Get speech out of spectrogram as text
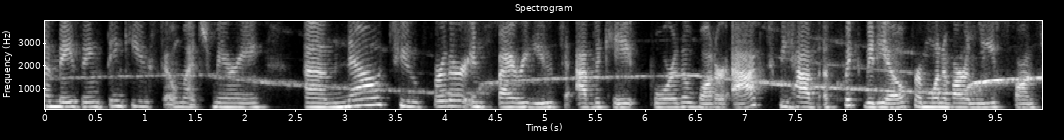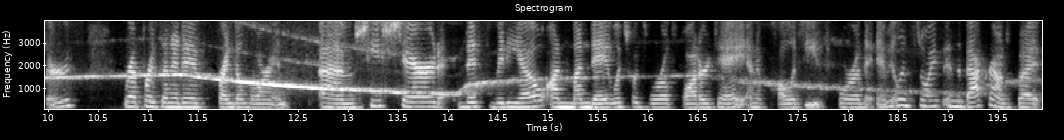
Amazing. Thank you so much, Mary. Um, now, to further inspire you to advocate for the Water Act, we have a quick video from one of our lead sponsors, Representative Brenda Lawrence. Um, she shared this video on Monday, which was World Water Day, and apologies for the ambulance noise in the background, but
